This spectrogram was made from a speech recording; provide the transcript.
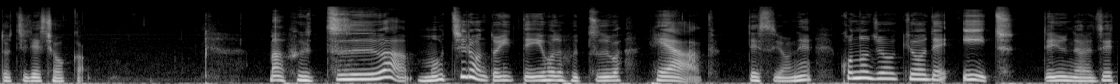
どっちでしょうか？まあ普通はもちろんと言っていいほど普通は have ですよね。この状況で eat っていうなら絶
